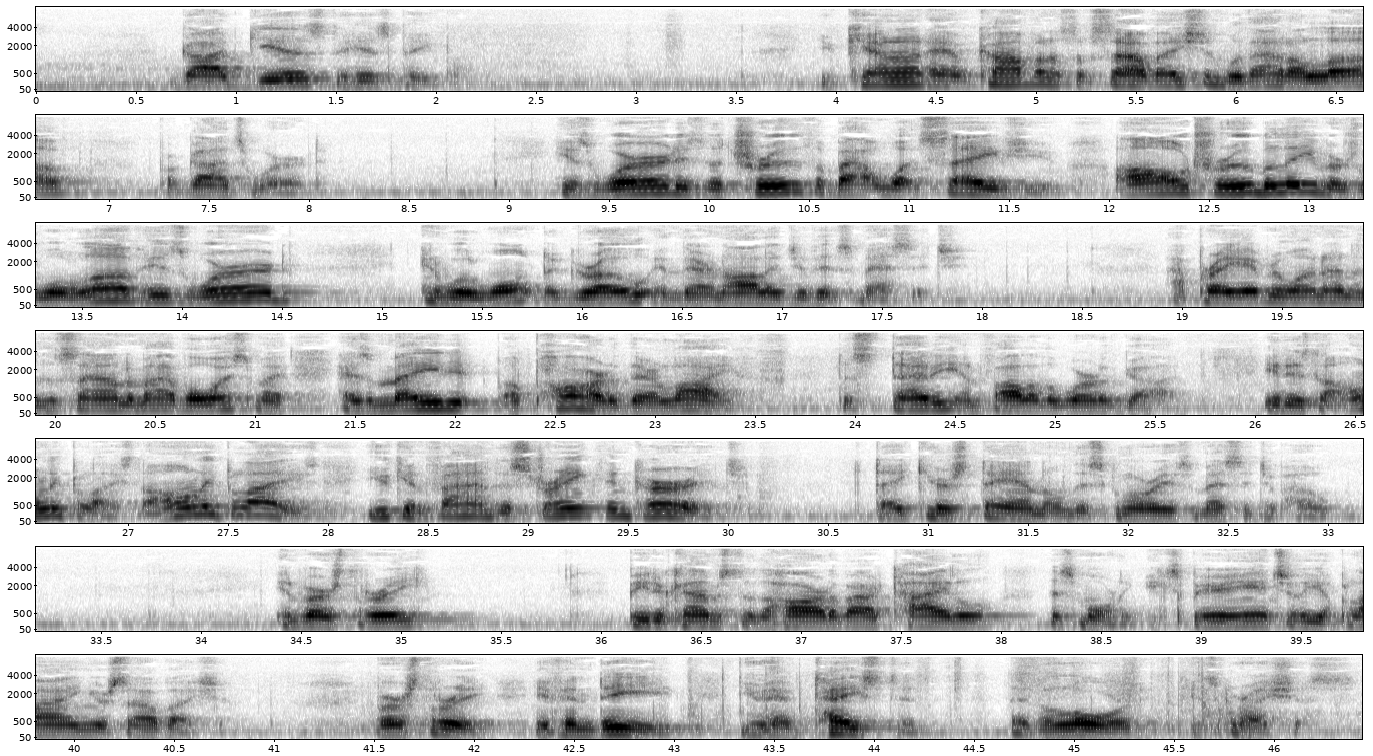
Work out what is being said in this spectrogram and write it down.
God gives to His people. You cannot have confidence of salvation without a love for God's Word. His Word is the truth about what saves you. All true believers will love His Word and will want to grow in their knowledge of its message. I pray everyone under the sound of my voice may, has made it a part of their life to study and follow the Word of God. It is the only place, the only place you can find the strength and courage to take your stand on this glorious message of hope. In verse 3, Peter comes to the heart of our title this morning, experientially applying your salvation. Verse 3, if indeed you have tasted that the Lord is gracious.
